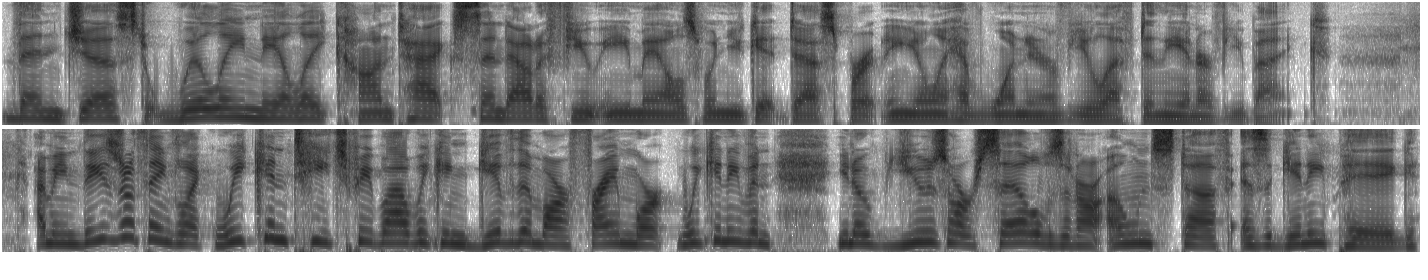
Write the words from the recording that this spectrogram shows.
than just willy nilly contact, send out a few emails when you get desperate and you only have one interview left in the interview bank? I mean, these are things like we can teach people how we can give them our framework. We can even, you know, use ourselves and our own stuff as a guinea pig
